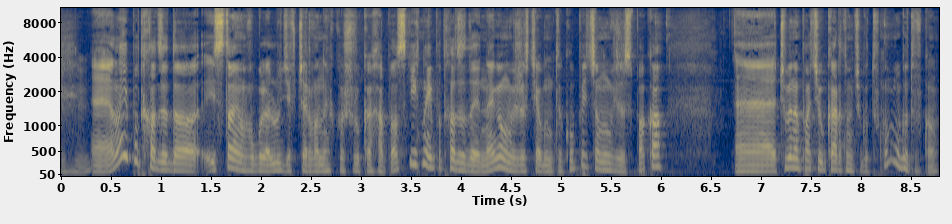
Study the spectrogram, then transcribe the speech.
Mhm. E, no i podchodzę do. I stoją w ogóle ludzie w czerwonych koszulkach aplowskich, no i podchodzę do jednego, mówię, że chciałbym to kupić. On mówi, że spoko. E, czy będę płacił kartą czy gotówką? No gotówką.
